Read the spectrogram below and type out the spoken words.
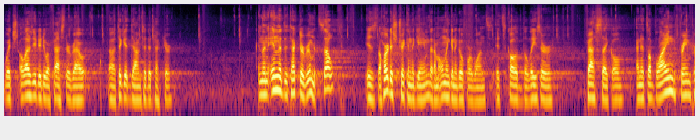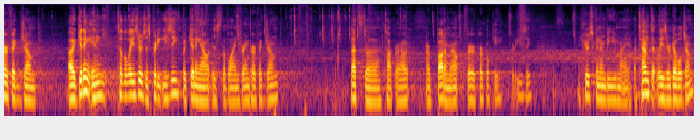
which allows you to do a faster route uh, to get down to detector. And then in the detector room itself is the hardest trick in the game that I'm only going to go for once. It's called the laser fast cycle, and it's a blind frame perfect jump. Uh, getting into the lasers is pretty easy, but getting out is the blind frame perfect jump. That's the top route, or bottom route for purple key. Pretty easy. Here's going to be my attempt at laser double jump.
